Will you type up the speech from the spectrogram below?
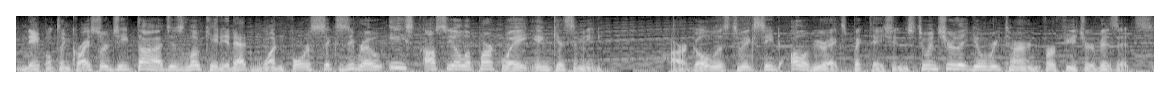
Napleton Chrysler Jeep Dodge is located at 1460 East Osceola Parkway in Kissimmee. Our goal is to exceed all of your expectations to ensure that you'll return for future visits.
